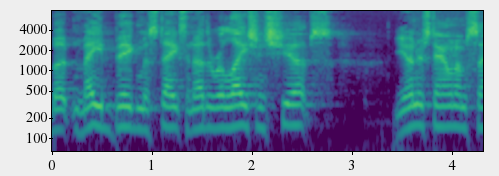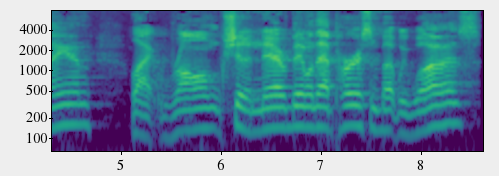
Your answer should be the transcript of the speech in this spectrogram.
but made big mistakes in other relationships, you understand what I'm saying? Like wrong, should have never been with that person, but we was.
